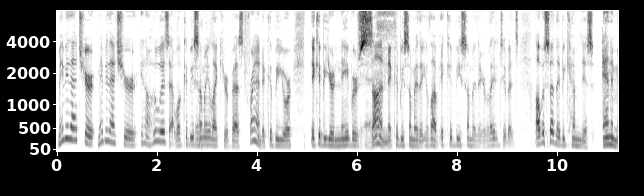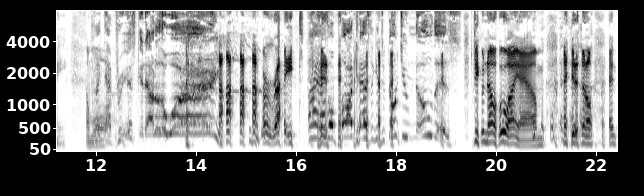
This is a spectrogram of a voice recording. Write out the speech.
maybe that's your, maybe that's your, you know, who is that? Well, it could be somebody like your best friend. It could be your, it could be your neighbor's Yes. son. It could be somebody that you love. It could be somebody that you're related to. But it's all of a sudden they become this enemy. And Like that Prius, get out of the way! right. I have a podcast to get to. Don't you know this? Do you know who I am? you know, and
